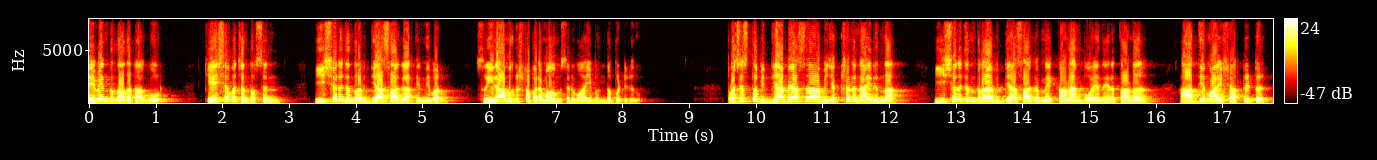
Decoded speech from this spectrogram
ദേവേന്ദ്രനാഥ ടാഗൂർ കേശവചന്ദ്രസൻ ഈശ്വരചന്ദ്ര വിദ്യാസാഗർ എന്നിവർ ശ്രീരാമകൃഷ്ണ പരമഹംസരുമായി ബന്ധപ്പെട്ടിരുന്നു. പ്രശസ്ത വിദ്യാഭ്യാസ വിചക്ഷണനായിരുന്ന ഈശ്വരചന്ദ്ര വിദ്യാസാഗറിനെ കാണാൻ പോയ നേരത്താണ് ആദ്യമായി ഷർട്ടിട്ട്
